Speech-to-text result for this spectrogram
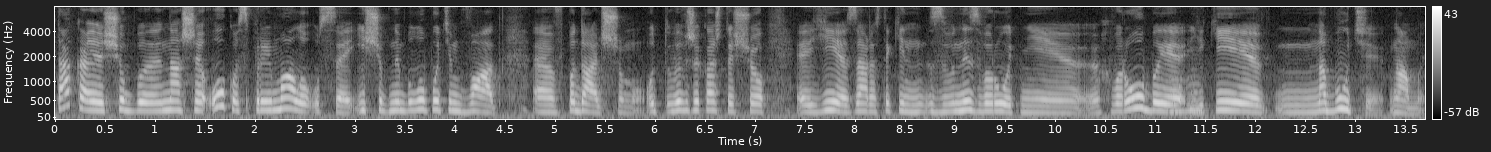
так, щоб наше око сприймало усе і щоб не було потім вад в подальшому. От ви вже кажете, що є зараз такі нез- незворотні хвороби, Мгм. які набуті нами.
